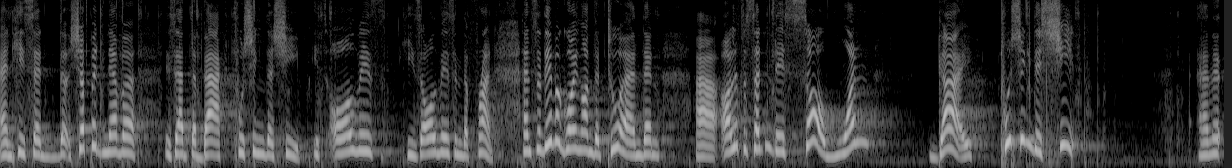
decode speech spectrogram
And he said, The shepherd never is at the back pushing the sheep. It's always, he's always in the front. And so they were going on the tour, and then uh, all of a sudden they saw one guy pushing the sheep. And it,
